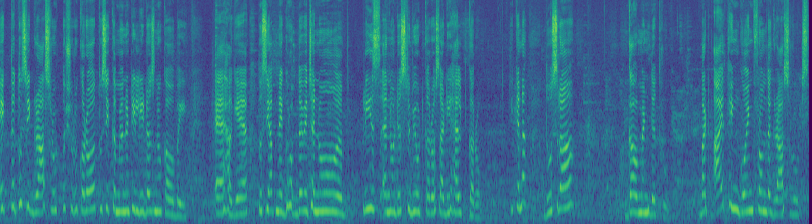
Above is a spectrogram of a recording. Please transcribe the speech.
ਇੱਕ ਤਾਂ ਤੁਸੀਂ ਗ੍ਰਾਸ ਰੂਟ ਤੋਂ ਸ਼ੁਰੂ ਕਰੋ ਤੁਸੀਂ ਕਮਿਊਨਿਟੀ ਲੀਡਰਸ ਨੂੰ ਕਹੋ ਬਈ ਇਹ ਹੈਗੇ ਆ, ਤੁਸੀਂ ਆਪਣੇ ਗਰੁੱਪ ਦੇ ਵਿੱਚ ਇਹਨੂੰ ਪਲੀਜ਼ ਇਹਨੂੰ ਡਿਸਟ੍ਰੀਬਿਊਟ ਕਰੋ ਸਾਡੀ ਹੈਲਪ ਕਰੋ ਠੀਕ ਹੈ ਨਾ ਦੂਸਰਾ ਗਵਰਨਮੈਂਟ ਦੇ through but I think going from the grass roots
